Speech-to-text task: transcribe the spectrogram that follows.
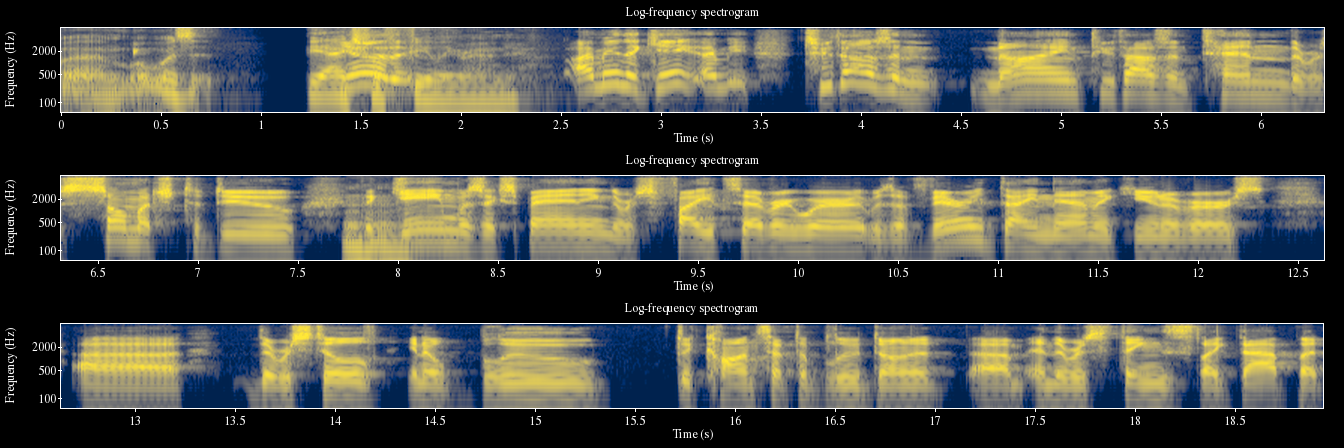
Um, what was it? The actual yeah, the, feeling around you? I mean, the game, I mean, 2009, 2010, there was so much to do. Mm-hmm. The game was expanding. There was fights everywhere. It was a very dynamic universe. Uh, there was still, you know, blue, the concept of blue donut, um, and there was things like that. But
